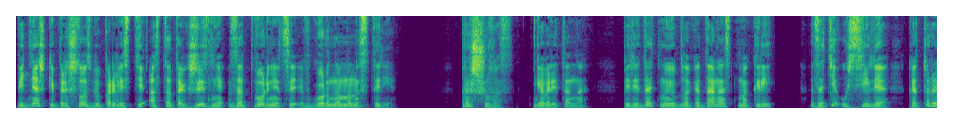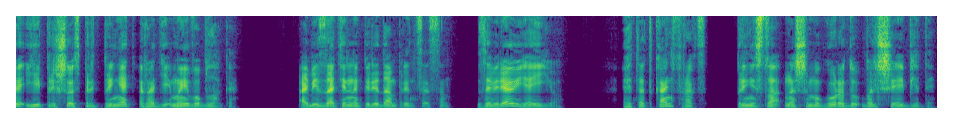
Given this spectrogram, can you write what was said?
бедняжке пришлось бы провести остаток жизни затворницей в горном монастыре. «Прошу вас», — говорит она, — «передать мою благодарность Макри за те усилия, которые ей пришлось предпринять ради моего блага. Обязательно передам принцессам. Заверяю я ее. Эта ткань, Фракс, принесла нашему городу большие беды.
